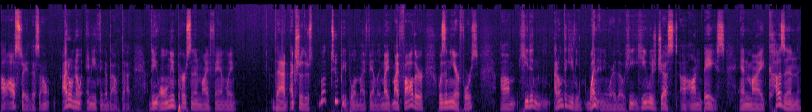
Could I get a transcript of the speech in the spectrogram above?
I'll, I'll say this. I'll, I don't know anything about that. The only person in my family that actually there's well, two people in my family. My my father was in the Air Force. Um, he didn't. I don't think he went anywhere though. He he was just uh, on base, and my cousin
